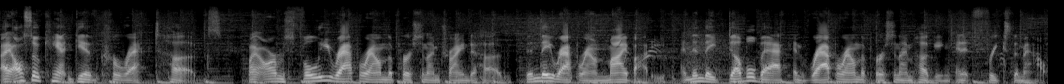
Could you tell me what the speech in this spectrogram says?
I also can't give correct hugs. My arms fully wrap around the person I'm trying to hug, then they wrap around my body, and then they double back and wrap around the person I'm hugging, and it freaks them out.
